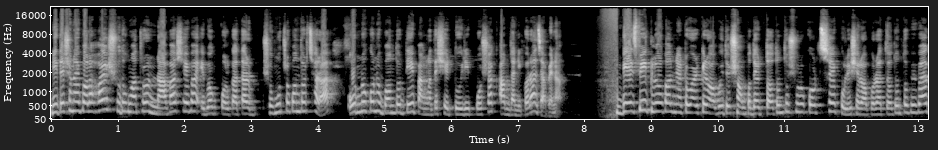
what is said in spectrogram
নির্দেশনায় বলা হয়, শুধুমাত্র নাভা সেবা এবং কলকাতার সমুদ্র বন্দর ছাড়া অন্য কোনো বন্দর দিয়ে বাংলাদেশের তৈরি পোশাক আমদানি করা যাবে না। বিএসবি গ্লোবাল নেটওয়ার্কের অবৈধ সম্পদের তদন্ত শুরু করছে পুলিশের অপরাধ তদন্ত বিভাগ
